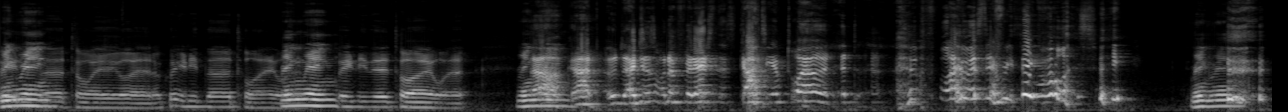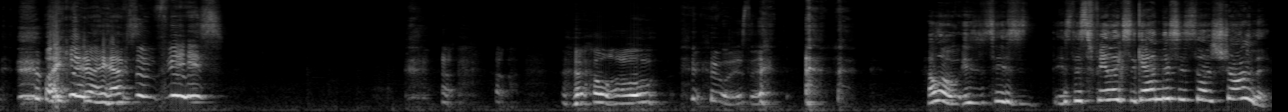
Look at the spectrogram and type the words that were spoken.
Ring, ring. the toilet. I'm cleaning the toilet. Ring, ring. Cleaning the toilet. Ring ring. Oh ring. God! I just want to finish this goddamn toilet. And, why must everything molest me? Ring ring. Why can't I have some peace? Hello, who is it? Hello, is is is this Felix again? This is uh, Charlotte.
